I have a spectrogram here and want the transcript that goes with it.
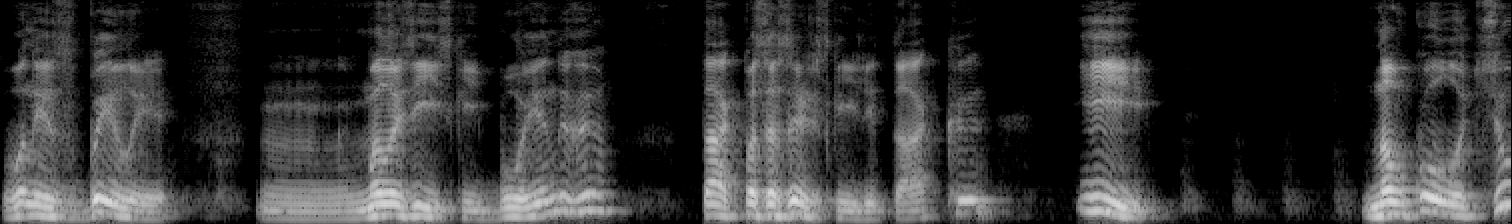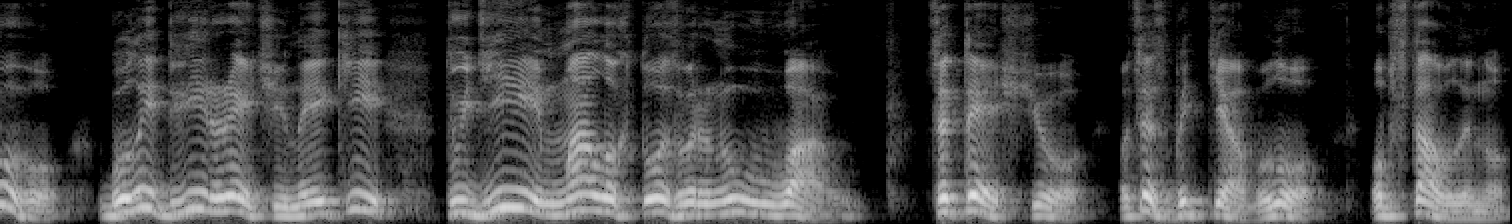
Вони збили малазійський Боїнг, так, пасажирський літак, і навколо цього були дві речі, на які тоді мало хто звернув увагу. Це те, що оце збиття було обставлено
